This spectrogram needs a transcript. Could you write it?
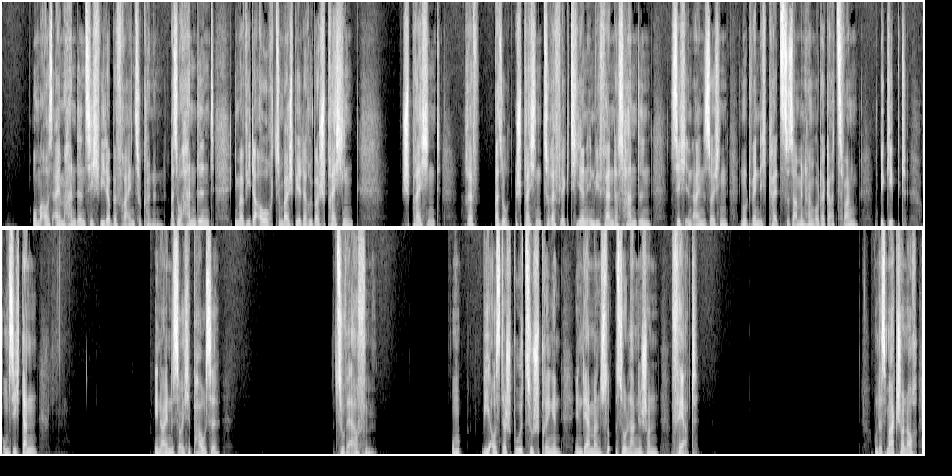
um aus einem Handeln sich wieder befreien zu können. Also handelnd immer wieder auch zum Beispiel darüber sprechen, sprechend, also sprechend zu reflektieren, inwiefern das Handeln sich in einen solchen Notwendigkeitszusammenhang oder gar Zwang begibt, um sich dann in eine solche Pause zu werfen, um wie aus der Spur zu springen, in der man so, so lange schon fährt. Und es mag schon auch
